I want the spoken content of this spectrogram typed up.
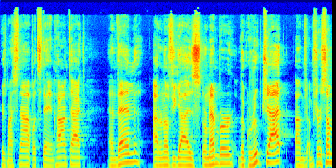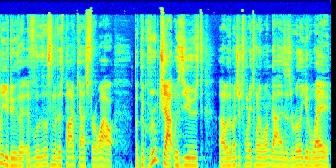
Here's my snap. Let's stay in contact. And then, I don't know if you guys remember the group chat. I'm, I'm sure some of you do that if you listened to this podcast for a while. But the group chat was used uh, with a bunch of 2021 guys as a really good way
